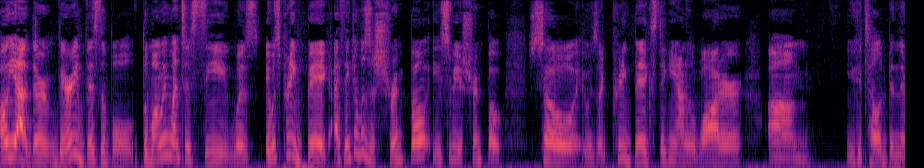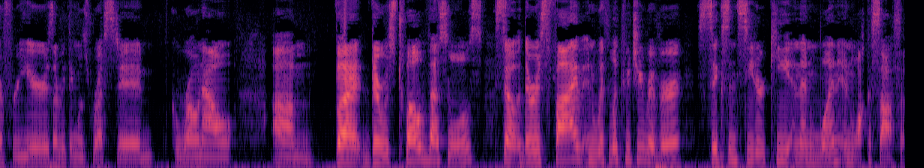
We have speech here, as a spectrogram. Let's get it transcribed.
Oh yeah, they're very visible. The one we went to see was it was pretty big. I think it was a shrimp boat. It used to be a shrimp boat, so it was like pretty big, sticking out of the water. Um, you could tell it'd been there for years. Everything was rusted, grown out. Um, but there was 12 vessels. So there was five in Withlacoochee River, six in Cedar Key, and then one in Waccasassa.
